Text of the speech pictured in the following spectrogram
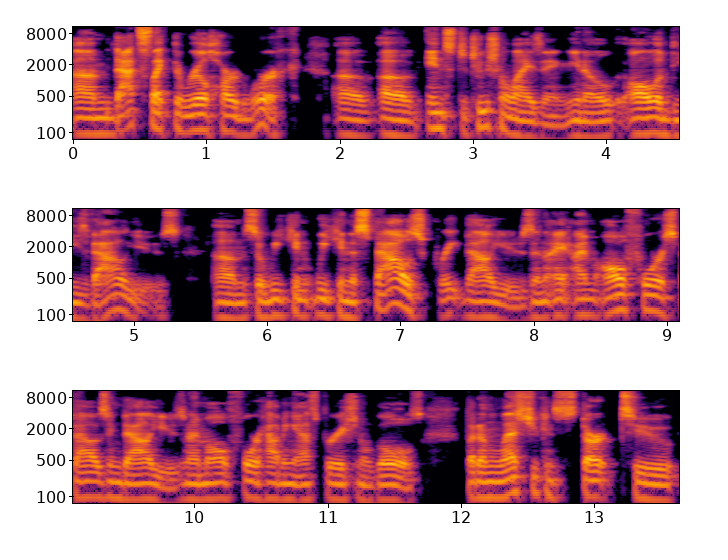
Um, that's like the real hard work of of institutionalizing, you know, all of these values. Um, so we can we can espouse great values, and I, I'm all for espousing values, and I'm all for having aspirational goals. But unless you can start to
